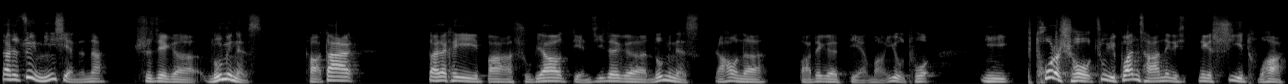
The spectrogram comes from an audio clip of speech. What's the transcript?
但是最明显的呢是这个 luminance。好，大家大家可以把鼠标点击这个 luminance，然后呢把这个点往右拖。你拖的时候注意观察那个那个示意图哈，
